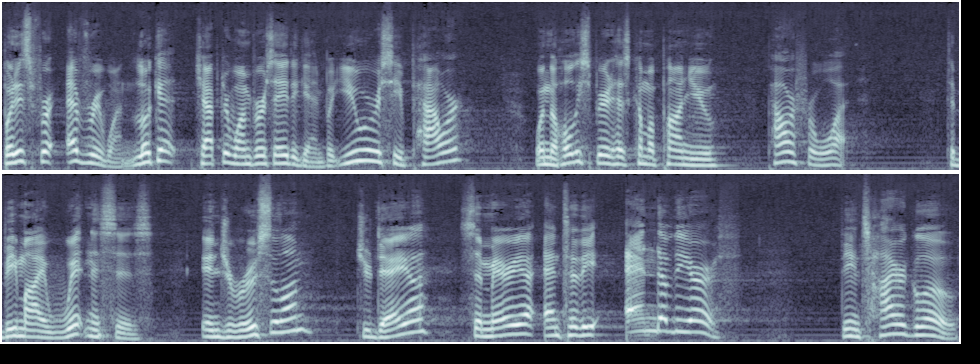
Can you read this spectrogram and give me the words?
But it's for everyone. Look at chapter 1, verse 8 again. But you will receive power when the Holy Spirit has come upon you. Power for what? To be my witnesses in Jerusalem, Judea, Samaria, and to the end of the earth, the entire globe,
